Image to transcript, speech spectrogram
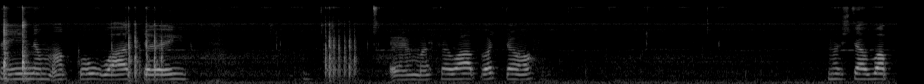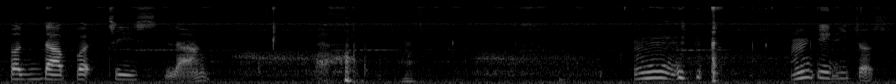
nainom ako water. Eh, masarap pa to. Masarap pag dapat cheese lang. I'm delicious.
